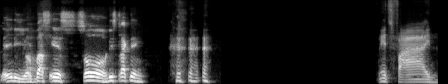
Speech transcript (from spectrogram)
Lady, your bus is so distracting. it's fine.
